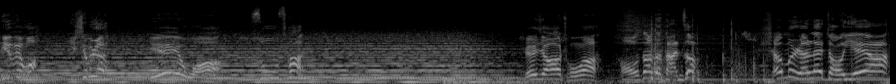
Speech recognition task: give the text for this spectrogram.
别废话，你什么人？爷爷我苏灿，谁叫阿虫啊？好大的胆子！什么人来找爷呀？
